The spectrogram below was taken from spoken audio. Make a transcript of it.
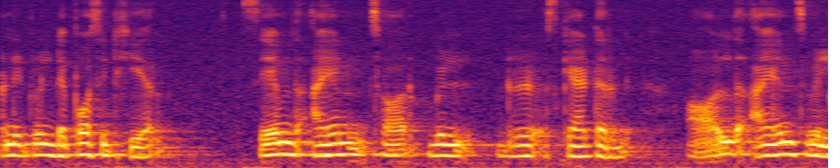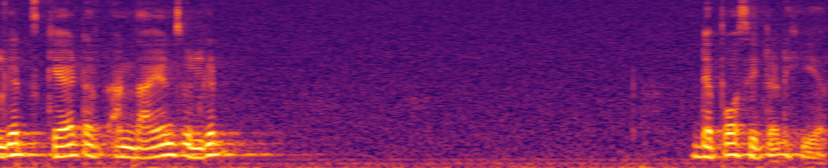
and it will deposit here. Same the ions are will scattered. All the ions will get scattered and the ions will get deposited here.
